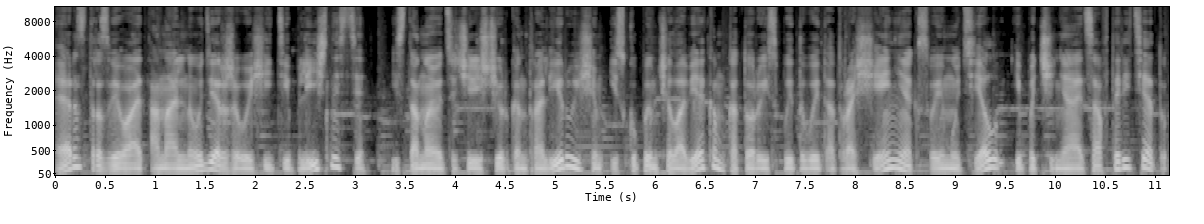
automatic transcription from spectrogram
Эрнст развивает анально удерживающий тип личности и становится чересчур контролирующим и скупым человеком, который испытывает отвращение к своему телу и подчиняется авторитету.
